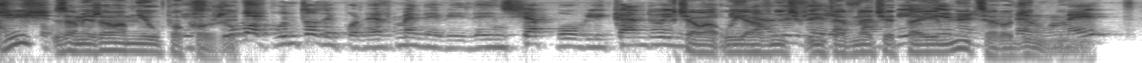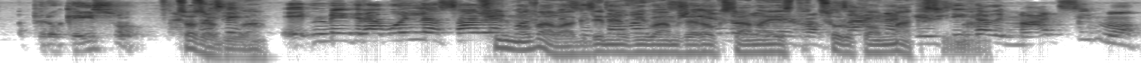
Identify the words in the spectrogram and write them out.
Dziś zamierzała mnie upokorzyć. Chciała ujawnić w internecie tajemnicę rodzinną. Co zrobiła? eh, sala Filmowała, gdy mówiłam, że Roxana jest córką Roxana, que es Maksima. hija de Máximo.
